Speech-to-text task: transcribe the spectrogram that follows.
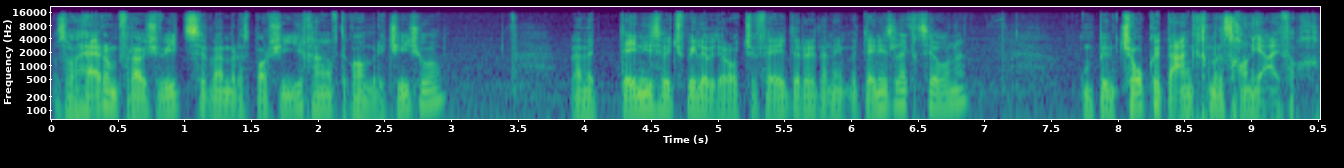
Also Herr und Frau Schweizer, wenn man ein paar Ski kauft, dann geht man in die Skischule. Wenn man Tennis will spielen wie Roger Federer, dann nimmt man Tennislektionen. Und beim Joggen denkt man, das kann ich einfach.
